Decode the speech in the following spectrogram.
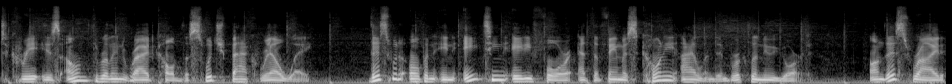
to create his own thrilling ride called the Switchback Railway. This would open in 1884 at the famous Coney Island in Brooklyn, New York. On this ride,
